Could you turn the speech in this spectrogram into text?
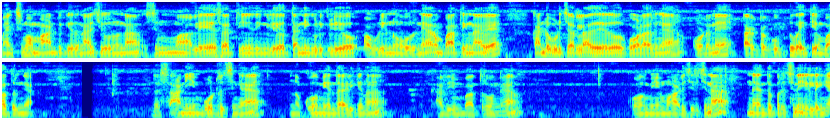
மேக்சிமம் மாட்டுக்கு எதுனாச்சும் ஒன்றுனா சிம்மா லேசாக தீனிங்களையோ தண்ணி குடிக்கலையோ அப்படின்னு ஒரு நேரம் பார்த்தீங்கனாவே கண்டுபிடிச்சிடலாம் அது ஏதோ ஒரு கோளாறுங்க. உடனே டாக்டரை கூப்பிட்டு வைத்தியம் பார்த்துருங்க இந்த சாணியும் போட்டுருச்சுங்க. இன்னும் கோமியம் தான் அடிக்கணும். அதையும் பார்த்துருவோங்க கோமியமும் அடிச்சிருச்சுன்னா இன்னும் எந்த பிரச்சனையும் இல்லைங்க.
